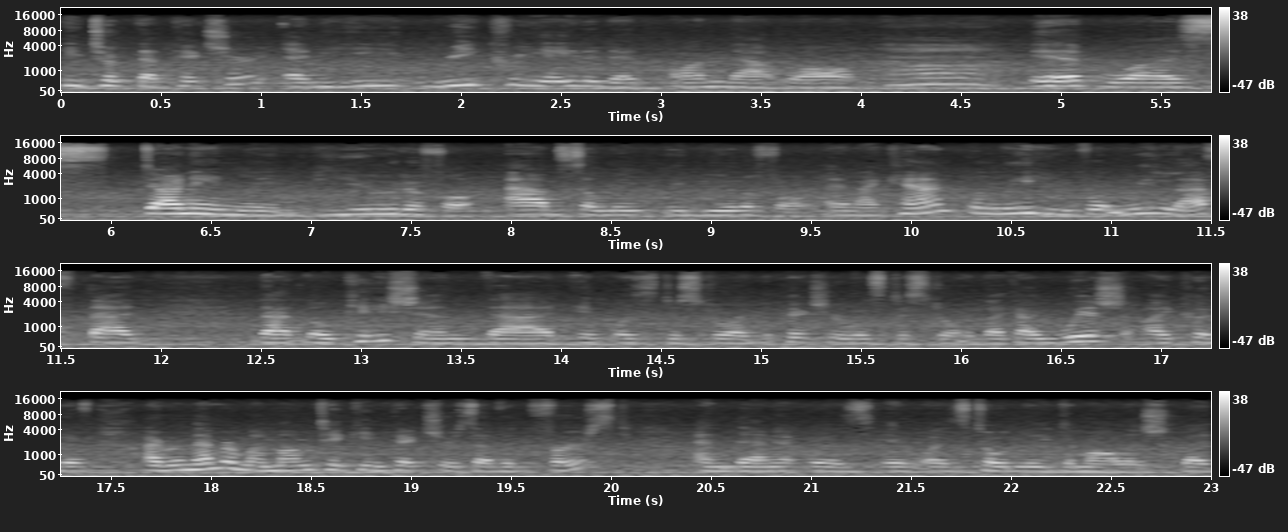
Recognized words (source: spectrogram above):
He took that picture and he recreated it on that wall. it was stunningly beautiful, absolutely beautiful. And I can't believe when we left that that location that it was destroyed. The picture was destroyed. Like I wish I could have. I remember my mom taking pictures of it first, and then it was it was totally demolished. But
